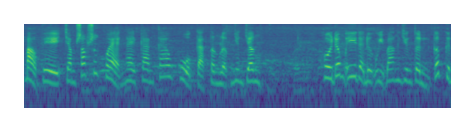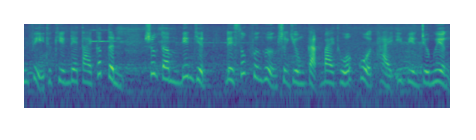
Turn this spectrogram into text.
bảo vệ chăm sóc sức khỏe ngày càng cao của các tầng lớp nhân dân. Hội Đông y đã được Ủy ban dân tỉnh cấp kinh phí thực hiện đề tài cấp tỉnh, sưu tầm biên dịch, đề xuất phương hướng sử dụng các bài thuốc của Thái y viện Triều Nguyễn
